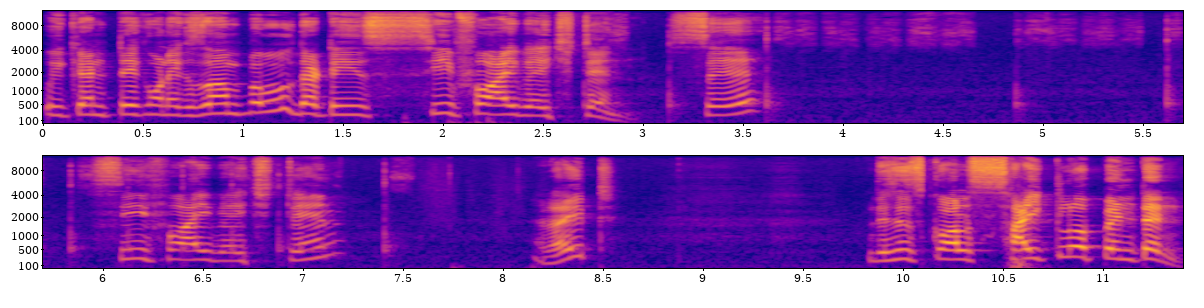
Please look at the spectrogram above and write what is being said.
we can take one example that is C5H10 say C5H10 right. This is called cyclopentane.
